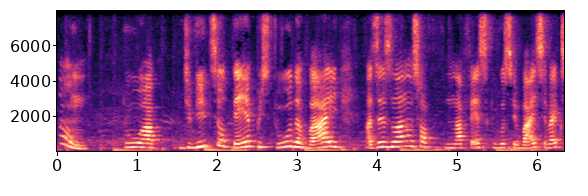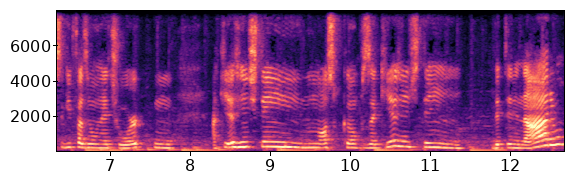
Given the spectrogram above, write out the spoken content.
Não, tu a, divide seu tempo, estuda, vai. Às vezes lá na, sua, na festa que você vai, você vai conseguir fazer um network com. Aqui a gente tem, no nosso campus aqui, a gente tem veterinário,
